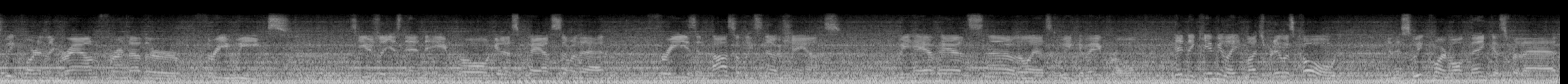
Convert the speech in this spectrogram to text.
Corn in the ground for another three weeks. It's usually just end of April, get us past some of that freeze and possibly snow chance. We have had snow the last week of April. Didn't accumulate much, but it was cold, and the sweet corn won't thank us for that.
